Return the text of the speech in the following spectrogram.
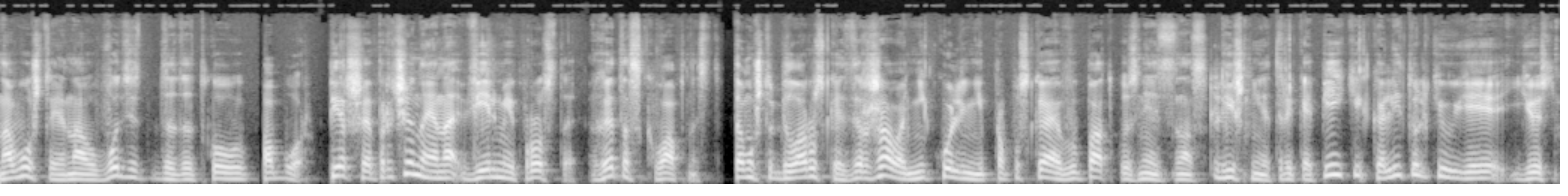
навошта яна ўводзіць дадатковы пабор. Першая прычына яна вельмі простая гэта сквапнасць. Тому что беларуская дзяржава ніколі не пропускае выпадку зняць з нас лішнія три копейкі калі толькі ў яе ёсць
